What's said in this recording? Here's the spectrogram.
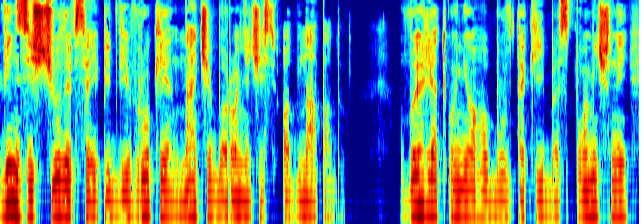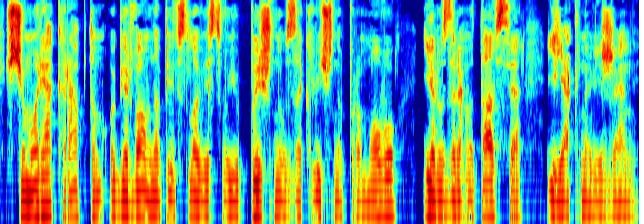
Він зіщулився і підвів руки, наче боронячись од нападу. Вигляд у нього був такий безпомічний, що моряк раптом обірвав на півслові свою пишну заключну промову і розреготався, як навіжений.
